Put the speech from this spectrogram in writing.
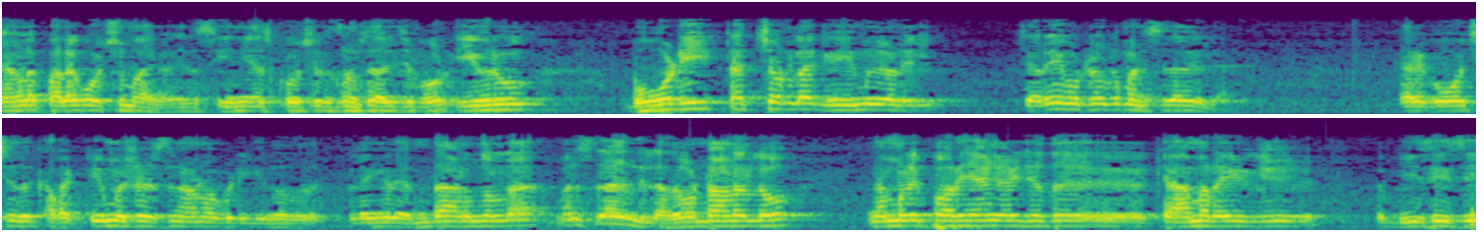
ഞങ്ങളെ പല കോച്ചുമാരും ഇത് സീനിയേഴ്സ് കോച്ചുകൾ സംസാരിച്ചപ്പോൾ ഈ ഒരു ബോഡി ടച്ചുള്ള ഗെയിമുകളിൽ ചെറിയ കുട്ടികൾക്ക് മനസ്സിലാവില്ല. കാര്യം കോച്ച് ഇത് കറക്റ്റീവ് മെഷേഴ്സിനാണോ പിടിക്കുന്നത് അല്ലെങ്കിൽ എന്താണെന്നുള്ള മനസ്സിലാകുന്നില്ല. അതുകൊണ്ടാണല്ലോ നമ്മളിപ്പോൾ അറിയാൻ കഴിഞ്ഞത് ക്യാമറയിൽ ബി സി സി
